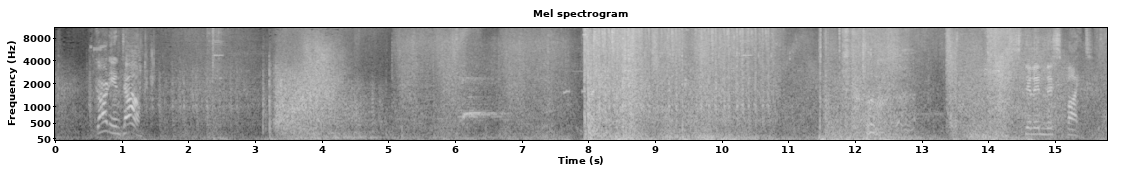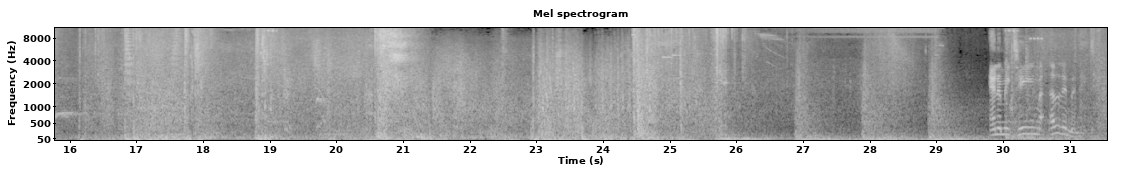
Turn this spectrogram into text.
Guardian down. Still in this fight. Enemy team eliminated.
